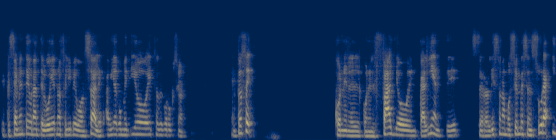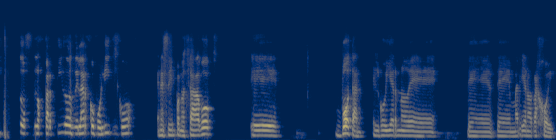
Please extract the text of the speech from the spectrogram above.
especialmente durante el gobierno de Felipe González, había cometido hechos de corrupción. Entonces, con el, con el fallo en caliente, se realiza una moción de censura y todos los partidos del arco político, en ese tiempo no estaba Vox, eh, votan el gobierno de, de, Mariano Rajoy.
